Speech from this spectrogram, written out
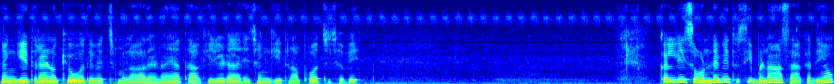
ਚੰਗੀ ਤਰ੍ਹਾਂ ਇਹਨੂੰ ਘਿਓ ਦੇ ਵਿੱਚ ਮਿਲਾ ਦੇਣਾ ਆ ਤਾਂ ਕਿ ਜਿਹੜਾ ਇਹ ਚੰਗੀ ਤਰ੍ਹਾਂ ਭੁੱਜ ਜਾਵੇ। ਕੱਲੀ ਸੁੰਡ ਵੀ ਤੁਸੀਂ ਬਣਾ ਸਕਦੇ ਹੋ।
